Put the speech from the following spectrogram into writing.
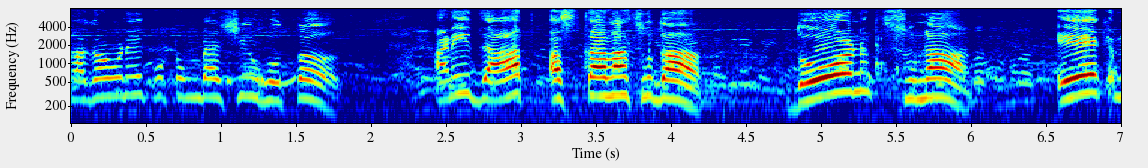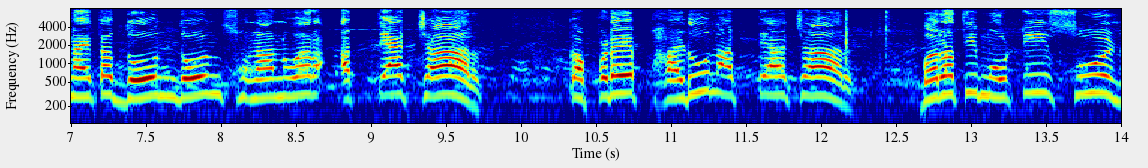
हगवणे कुटुंबाशी होतं. आणि जात असताना सुद्धा दोन सुना एक नाही तर दोन दोन सुनांवर अत्याचार कपडे फाडून अत्याचार बरं ती मोठी सूण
